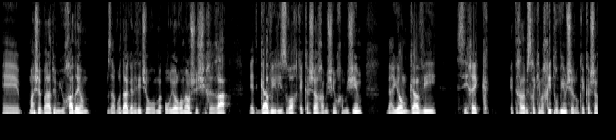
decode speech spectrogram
אה, מה שבלט במיוחד היום זה עבודה הגנתית של אוריול רומאו ששחררה את גבי לזרוח כקשר 50-50, והיום גבי שיחק את אחד המשחקים הכי טובים שלו כקשר 50-50,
